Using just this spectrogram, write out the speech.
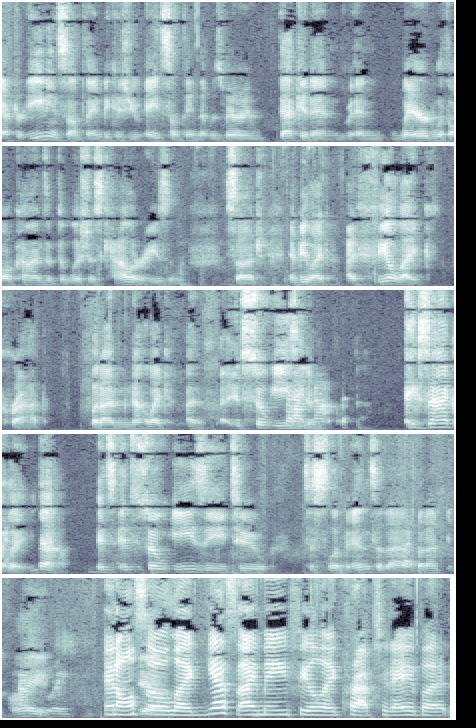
after eating something because you ate something that was very decadent and layered with all kinds of delicious calories and such and be like i feel like crap but i'm not like I, it's so easy to not. exactly yeah it's it's so easy to to slip into that but i mean i And also Yeah. like yes, I may feel like crap today, but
